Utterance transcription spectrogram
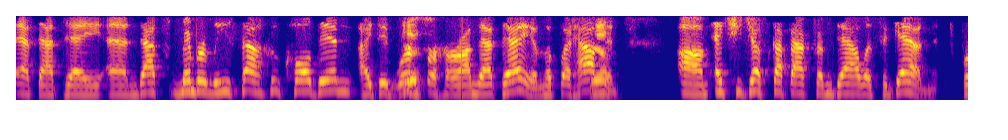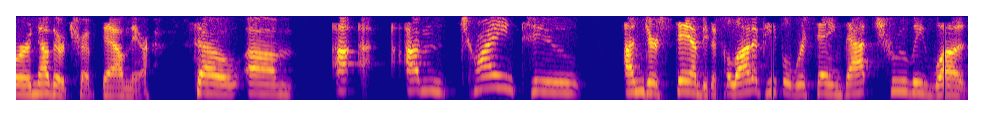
at that day, and that's remember Lisa who called in. I did work Yes. for her on that day, and look what happened. Um, and she just got back from Dallas again for another trip down there. So um, I- I'm trying to understand because a lot of people were saying that truly was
